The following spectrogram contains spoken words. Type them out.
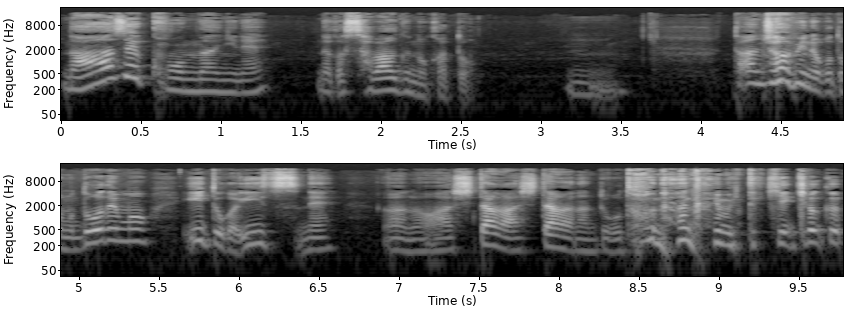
なぜこんなにね、なんか騒ぐのかと。うん。誕生日のこともどうでもいいとかいいっすね。あの、明日が明日がなんてことを何回も言って結局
